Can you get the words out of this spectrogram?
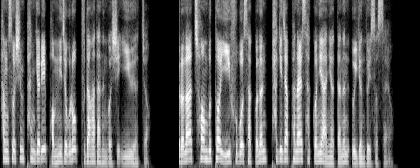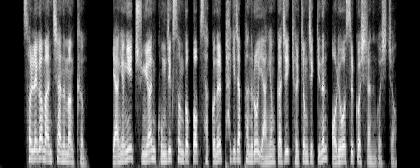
항소심 판결이 법리적으로 부당하다는 것이 이유였죠. 그러나 처음부터 이 후보 사건은 파기자판할 사건이 아니었다는 의견도 있었어요. 선례가 많지 않은 만큼 양형이 중요한 공직선거법 사건을 파기자판으로 양형까지 결정짓기는 어려웠을 것이라는 것이죠.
